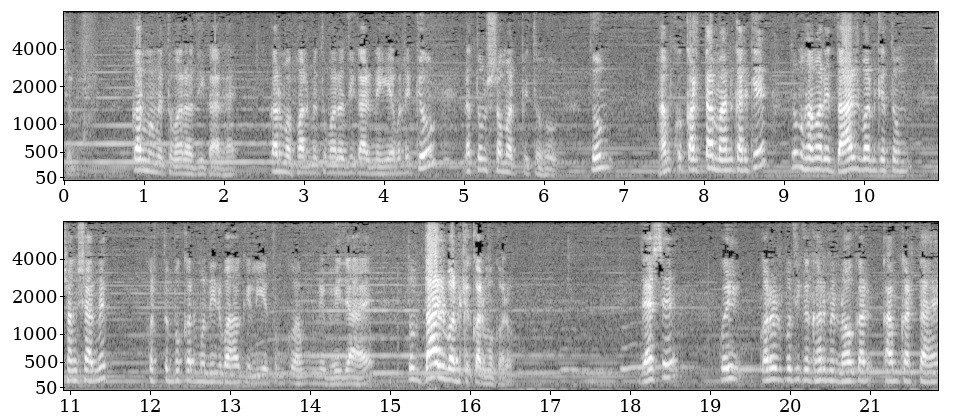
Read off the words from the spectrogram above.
चलो कर्म में तुम्हारा अधिकार है। कर्म फल में तुम्हारा अधिकार नहीं है। बोले, क्यों? न तुम समर्पित हो। तुम हमको कर्ता मान करके तुम हमारे दास बन के तुम संसार में कर्तव्य कर्म निर्वाह के लिए तुमको हमने भेजा है। तुम दास बन के कर्म करो। जैसे कोई करोड़पति के घर में नौकर काम करता है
